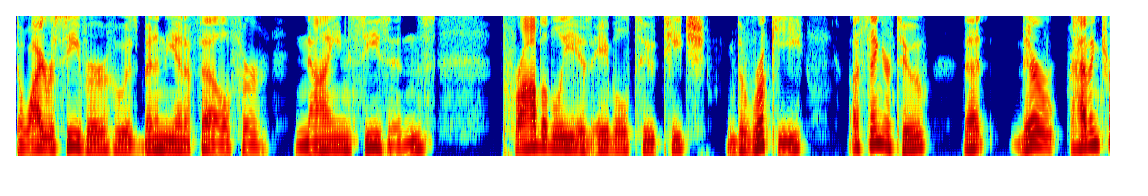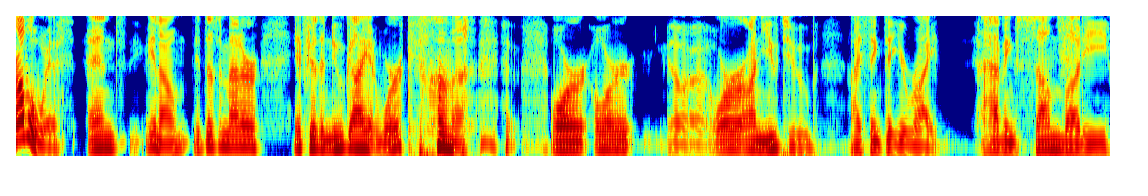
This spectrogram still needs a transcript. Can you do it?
the wide receiver who has been in the NFL for 9 seasons probably is able to teach the rookie a thing or two that they're having trouble with. And, you know, it doesn't matter if you're the new guy at work or or uh, or on YouTube. I think that you're right. Having somebody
